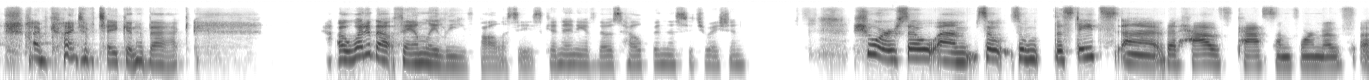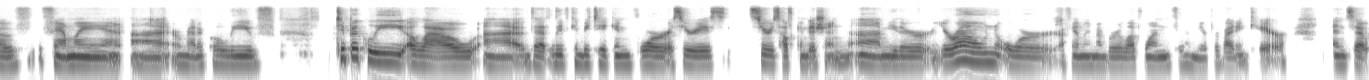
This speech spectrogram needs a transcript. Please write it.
I'm kind of taken aback. Uh, what about family leave policies? Can any of those help in this situation? Sure. So, um, so, so the states uh, that have passed some form of of family uh, or medical leave typically allow uh, that leave can be taken for a serious serious health condition, um, either your own or a family member or loved one for whom you're providing care. And so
